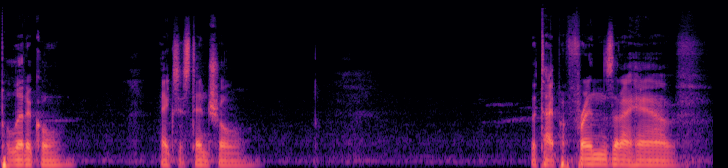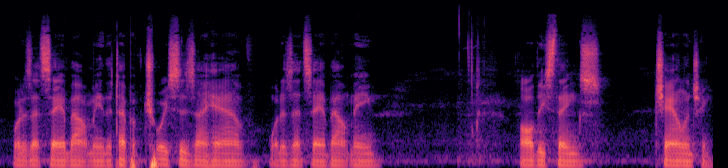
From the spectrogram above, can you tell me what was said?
political, existential, the type of friends that I have. What does that say about me? The type of choices I have. What does that say about me? All these things challenging.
